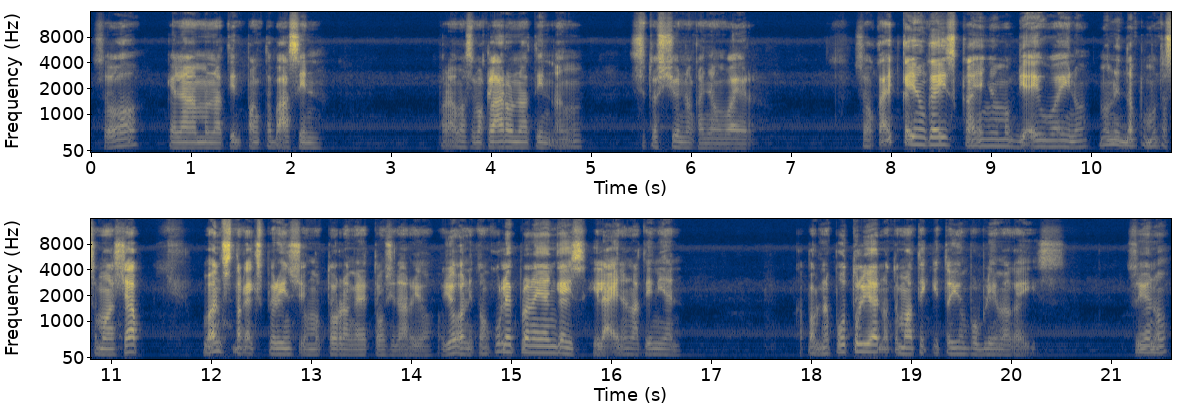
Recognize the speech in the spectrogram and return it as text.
So, kailangan mo natin pang tabasin para mas maklaro natin ang sitwasyon ng kanyang wire. So, kahit kayo guys, kaya nyo mag-DIY, no? No need na pumunta sa mga shop once naka-experience yung motor ng ganitong senaryo, yun, itong kulay pula na yan guys, hilain na natin yan. Kapag naputol yan, automatic ito yung problema guys. So yun oh,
